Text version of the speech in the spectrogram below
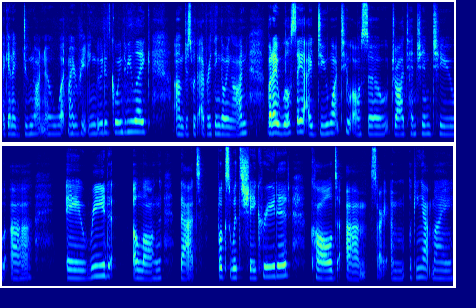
again, I do not know what my reading mood is going to be like, um, just with everything going on. But I will say I do want to also draw attention to uh, a read along that Books with Shay created called, um, sorry, I'm looking at my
